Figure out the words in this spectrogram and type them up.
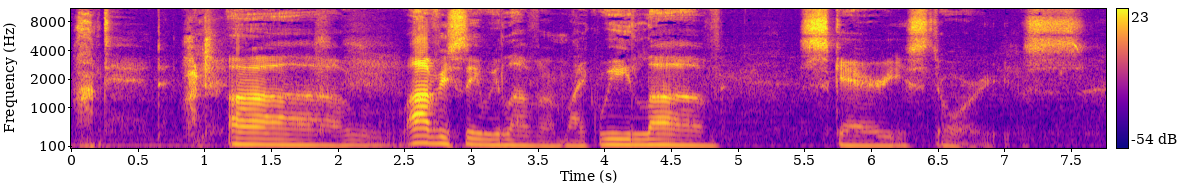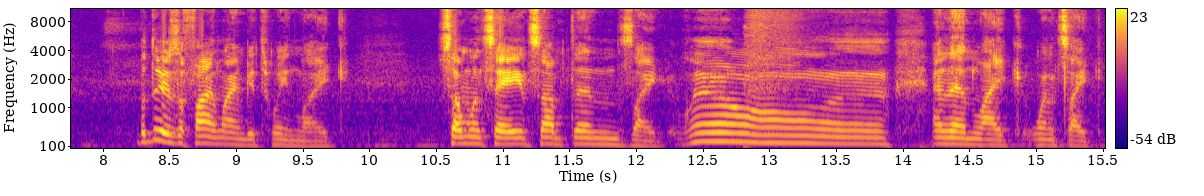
Haunted. Uh, obviously, we love them. Like we love scary stories. But there's a fine line between like someone saying something's like, well, uh, and then like when it's like,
